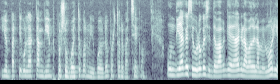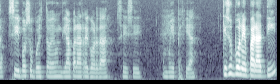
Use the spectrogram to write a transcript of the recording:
yo en particular también, por supuesto, por mi pueblo, por Torre Pacheco. Un día que seguro que se te va a quedar grabado en la memoria. Sí, por supuesto, es un día para recordar, sí, sí, es muy especial. ¿Qué supone para ti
